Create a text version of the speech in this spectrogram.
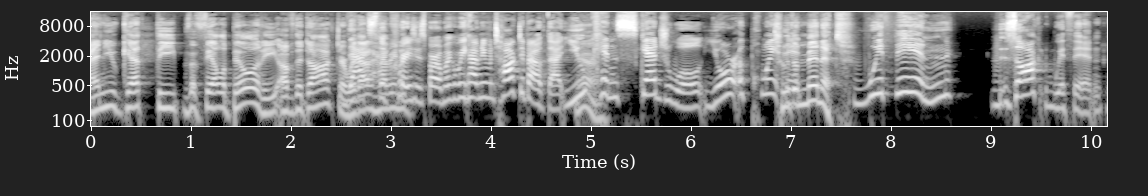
and you get the availability of the doctor without That's the craziest part. Oh my god, we haven't even talked about that. You Yeah. can schedule your appointment to the minute. within Zoc within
